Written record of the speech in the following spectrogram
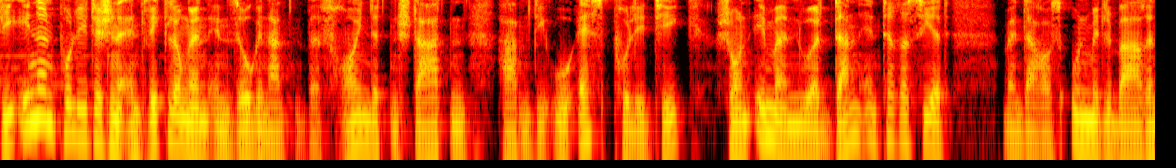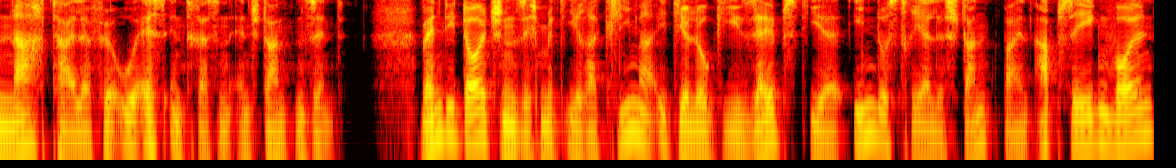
Die innenpolitischen Entwicklungen in sogenannten befreundeten Staaten haben die US-Politik schon immer nur dann interessiert, wenn daraus unmittelbare Nachteile für US-Interessen entstanden sind. Wenn die Deutschen sich mit ihrer Klimaideologie selbst ihr industrielles Standbein absägen wollen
